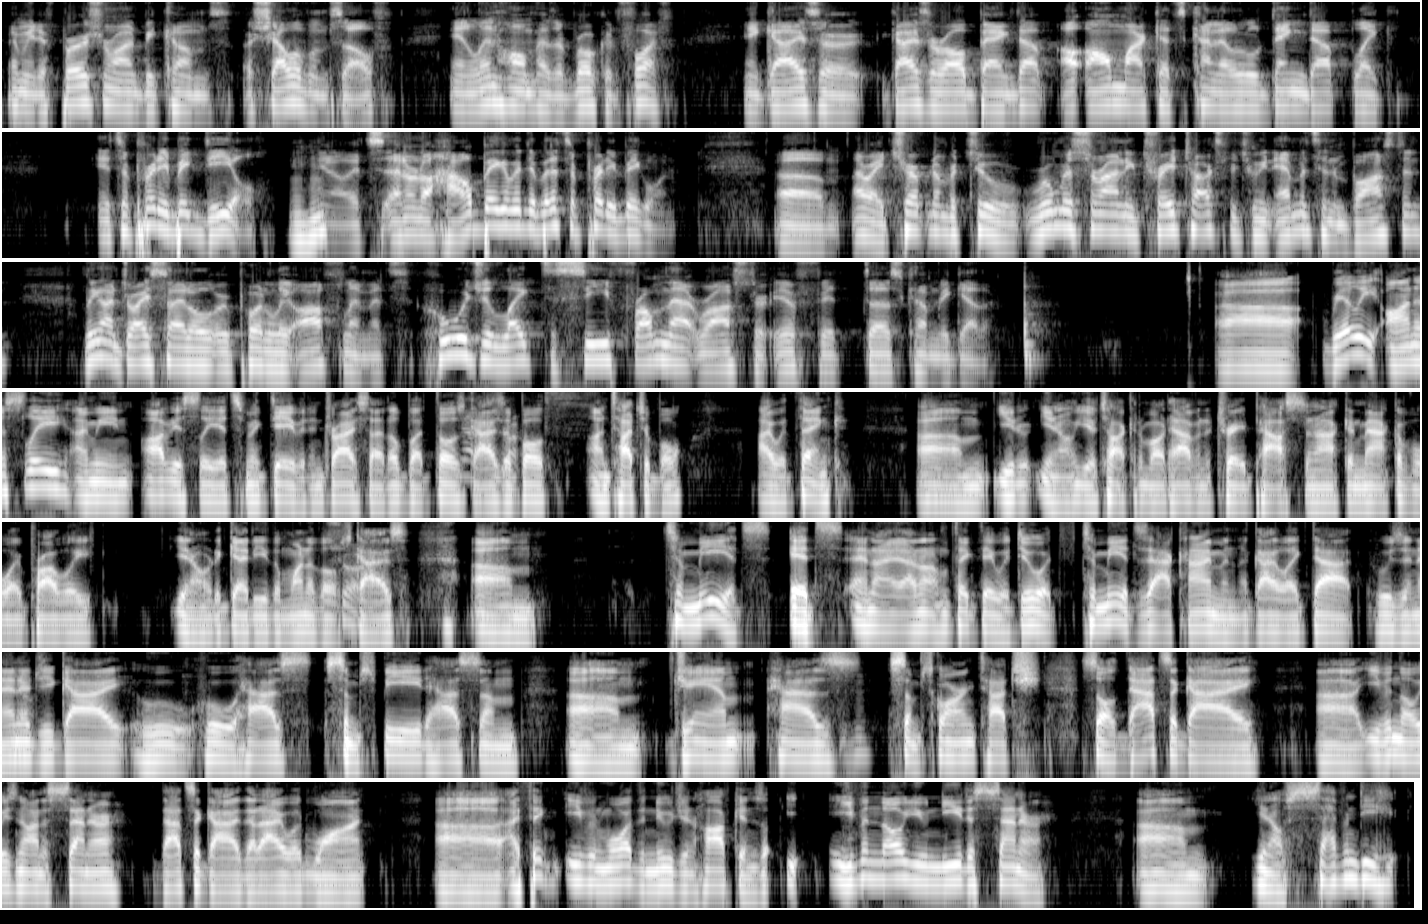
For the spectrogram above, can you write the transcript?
I mean, if Bergeron becomes a shell of himself and Lindholm has a broken foot, and guys are guys are all banged up, Al- Ullmark gets kind of a little dinged up, like it's a pretty big deal. You know, it's I don't know how big of a deal, but it's a pretty big one. Um, all right, chirp number two: rumors surrounding trade talks between Edmonton and Boston. Leon Draisaitl reportedly off limits. Who would you like to see from that roster if it does come together? Uh, really, honestly, I mean, obviously it's McDavid and Draisaitl, but those guys sure. are both untouchable. I would think. Um, you you know, you're talking about having to trade Pastrnak and McAvoy probably, you know, to get either one of those Sure. guys. Um, to me, it's it's, and I, I don't think they would do it. To me, it's Zach Hyman, a guy like that, who's an energy guy who who has some speed, has some um, jam, has some scoring touch. So that's a guy. Uh, even though he's not a center, that's a guy that I would want. Uh, I think even more than Nugent Hopkins. E- even though you need a center, um, you know, seventy,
